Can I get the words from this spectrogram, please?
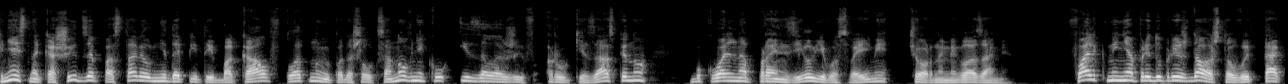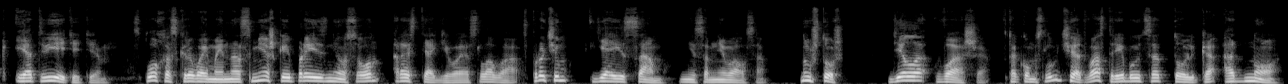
Князь Накашидзе поставил недопитый бокал, вплотную подошел к сановнику и, заложив руки за спину, буквально пронзил его своими черными глазами. «Фальк меня предупреждал, что вы так и ответите», с плохо скрываемой насмешкой произнес он, растягивая слова. Впрочем, я и сам не сомневался. Ну что ж, дело ваше. В таком случае от вас требуется только одно –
